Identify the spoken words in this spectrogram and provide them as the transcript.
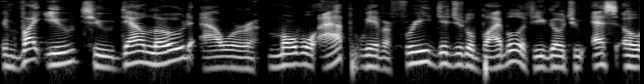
invite you to download our mobile app. We have a free digital Bible. If you go to soh.church,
